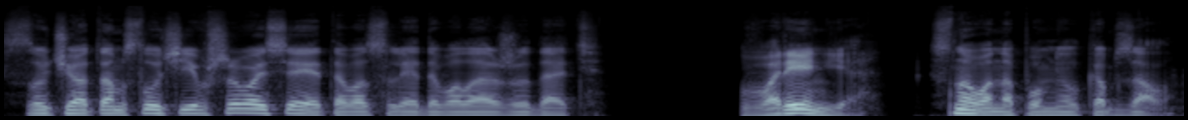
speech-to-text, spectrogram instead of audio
С учетом случившегося этого следовало ожидать. Варенье, снова напомнил Кабзал.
